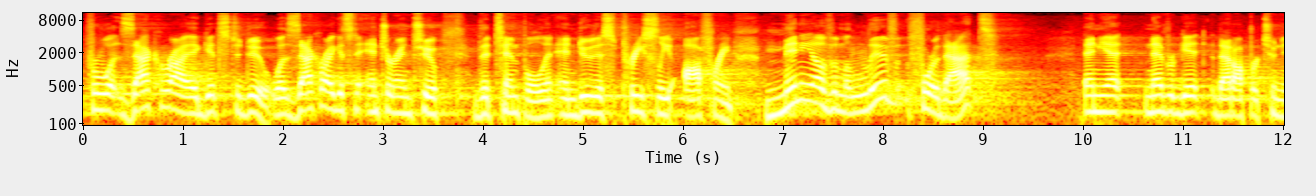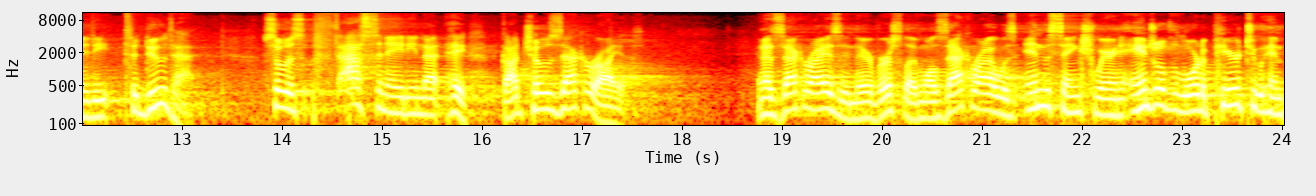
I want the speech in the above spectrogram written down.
for what Zechariah gets to do, what Zechariah gets to enter into the temple and, and do this priestly offering. Many of them live for that and yet never get that opportunity to do that. So it's fascinating that, hey, God chose Zechariah. And as Zechariah is in there, verse 11, while Zechariah was in the sanctuary, an angel of the Lord appeared to him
